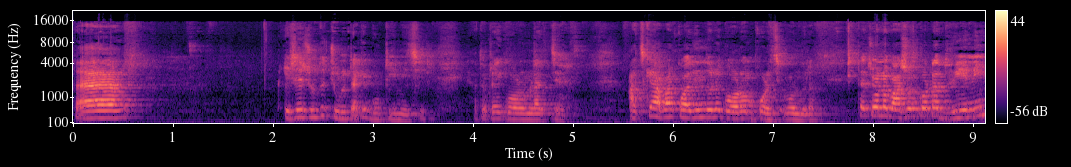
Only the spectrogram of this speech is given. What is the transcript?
তা এসে শুধু চুলটাকে গুটিয়ে নিয়েছি। এতটাই গরম লাগছে। আজকে আবার কয়দিন ধরে গরম পড়েছে বন্ধুরা। তা চলো বাসন কটা ধুয়ে নিই,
